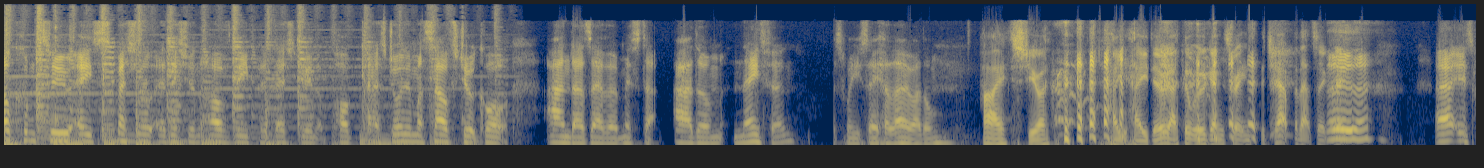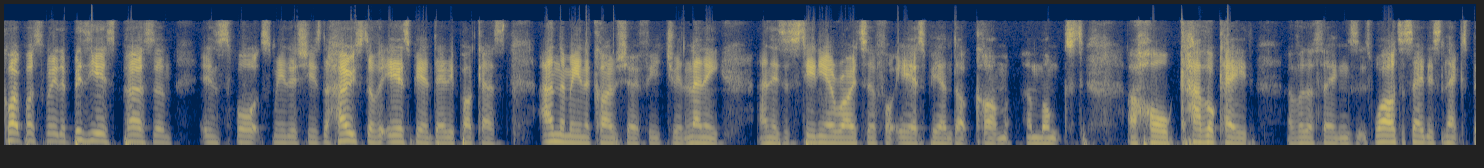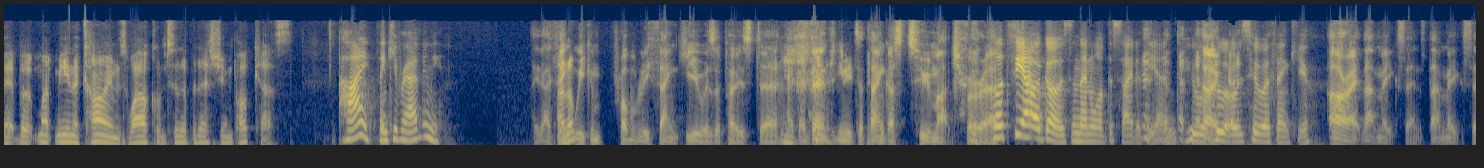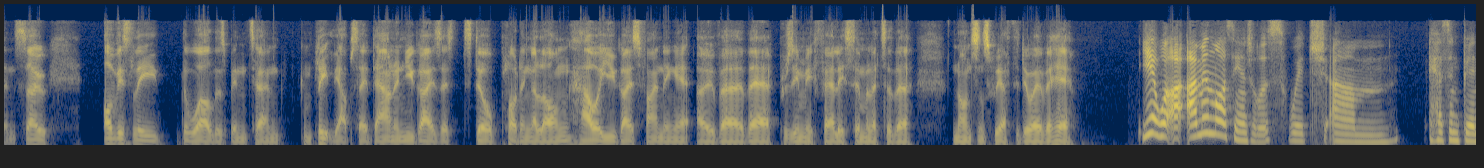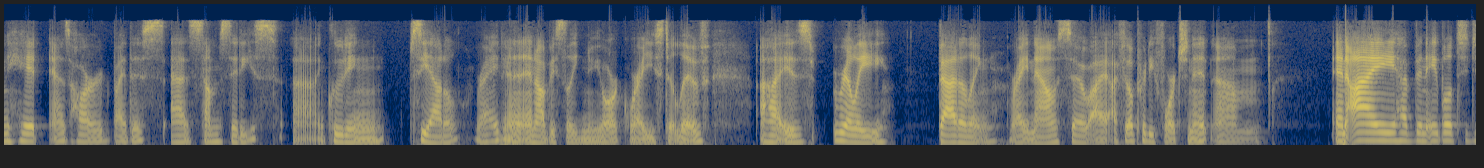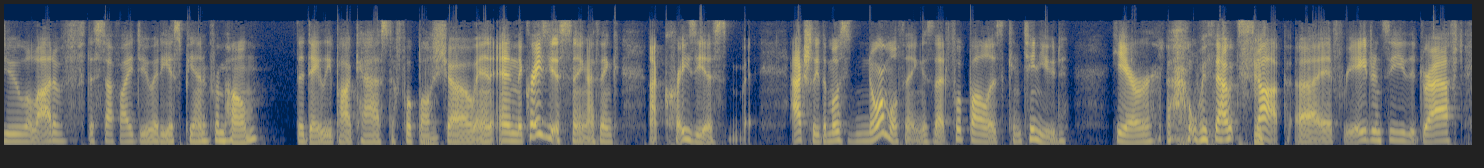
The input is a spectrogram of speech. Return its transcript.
welcome to a special edition of the Pedestrian Podcast. Joining myself, Stuart Court, and as ever, Mr. Adam Nathan. That's where you say hello, Adam. Hi, Stuart. how, how you doing? I thought we were going straight into the chat, but that's okay. Uh, is quite possibly the busiest person in sports media. She's the host of the ESPN Daily Podcast and the Mina Kimes Show featuring Lenny, and is a senior writer for ESPN.com, amongst a whole cavalcade of other things. It's wild to say this next bit, but Mina Kimes, welcome to the Pedestrian Podcast. Hi, thank you for having me. I think we can probably thank you as opposed to. I, I don't think you need to thank us too much for. Uh... Let's see how it goes, and then we'll decide at the end who, okay. who owes who a thank you. All right, that makes sense. That makes sense. So, obviously, the world has been turned completely upside down, and you guys are still plodding along. How are you guys finding it over there? Presumably, fairly similar to the nonsense we have to do over here. Yeah, well, I'm in Los Angeles, which um, hasn't been hit as hard by this as some cities, uh, including Seattle, right? Mm-hmm. And, and, obviously New York, where I used to live, uh, is really battling right now. So I, I feel pretty fortunate. Um, and I have been able to do a lot of the stuff I do at ESPN from home, the daily podcast, the football mm-hmm. show. And, and the craziest thing, I think, not craziest, but actually the most normal thing is that football is continued here without stop. uh, free agency, the draft,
